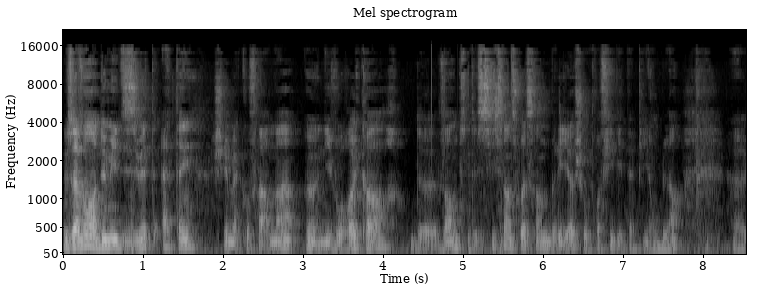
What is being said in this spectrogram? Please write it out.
Nous avons en 2018 atteint chez Pharma un niveau record de vente de 660 brioches au profit des papillons blancs, euh,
